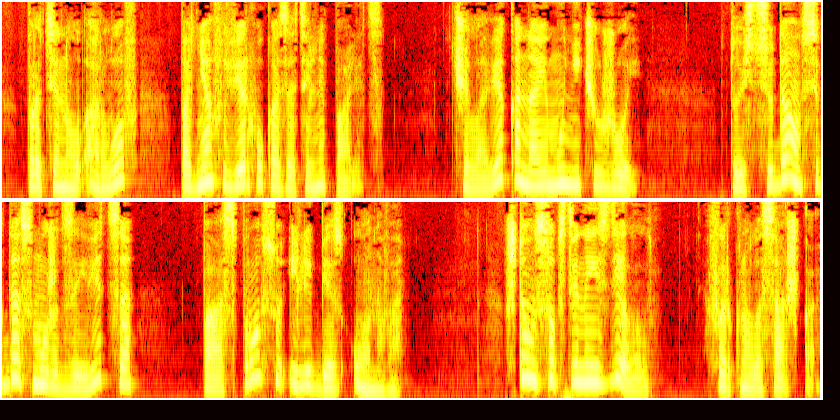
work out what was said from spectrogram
— протянул Орлов, подняв вверх указательный палец. «Человек она ему не чужой. То есть сюда он всегда сможет заявиться по спросу или без оного». Что он, собственно, и сделал, фыркнула Сашка.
